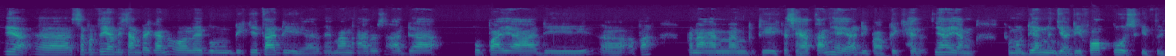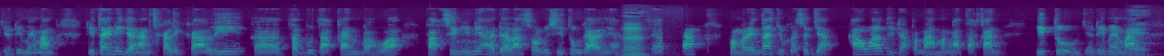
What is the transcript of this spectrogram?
Iya, eh, seperti yang disampaikan oleh Bung Diki tadi ya, memang harus ada upaya di eh, apa penanganan di kesehatannya ya, di public health-nya yang kemudian menjadi fokus gitu. Jadi memang kita ini jangan sekali-kali uh, terbutakan bahwa vaksin ini adalah solusi tunggalnya. Hmm. Saya rasa pemerintah juga sejak awal tidak pernah mengatakan itu. Jadi memang hey.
